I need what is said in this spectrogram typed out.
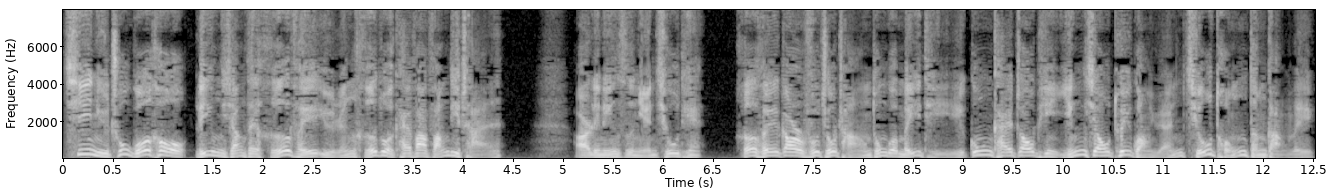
妻女出国后，李永祥在合肥与人合作开发房地产。二零零四年秋天。合肥高尔夫球场通过媒体公开招聘营销推广员、球童等岗位，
